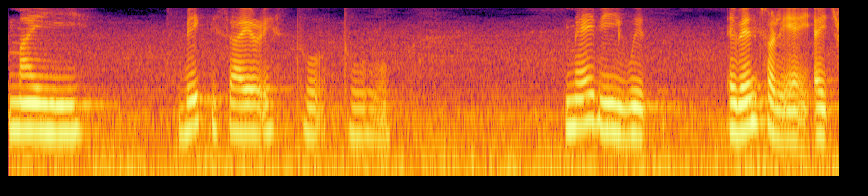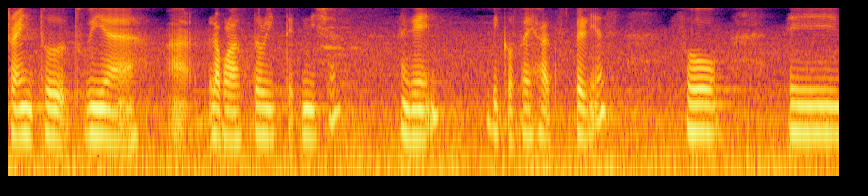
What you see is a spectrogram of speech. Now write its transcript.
My big desire is to to maybe with eventually I, I to, to be a, a laboratory technician again because I had experience. So uh,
